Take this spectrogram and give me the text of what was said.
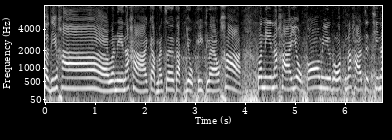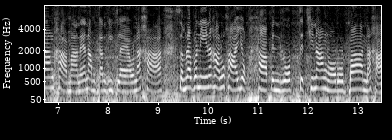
สวัสดีค่ะ วันนี้นะคะกลับมาเจอกับหยกอีกแล้วค่ะ วันนี้นะคะหยกก็มีรถนะคะเจ็ดที่นั่งค่ะมาแนะนำกันอีกแล้วนะคะสำหรับวันนี้นะคะลูกค้าหยกพาเป็นรถเจ็ดที่นั่งเนาะรถบ้านนะคะ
